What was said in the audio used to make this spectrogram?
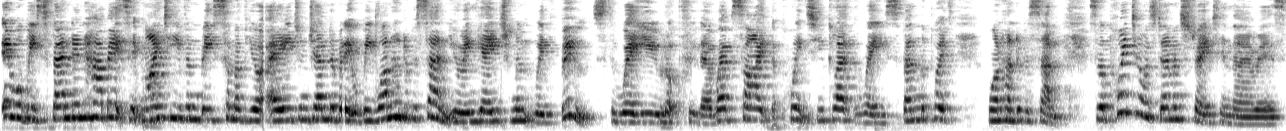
It will be spending habits. It might even be some of your age and gender, but it will be 100% your engagement with Boots, the way you look through their website, the points you collect, the way you spend the points, 100%. So the point I was demonstrating there is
